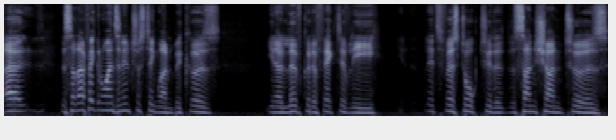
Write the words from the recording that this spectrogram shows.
Uh, the South African one's an interesting one because, you know, LIV could effectively. Let's first talk to the, the Sunshine Tours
